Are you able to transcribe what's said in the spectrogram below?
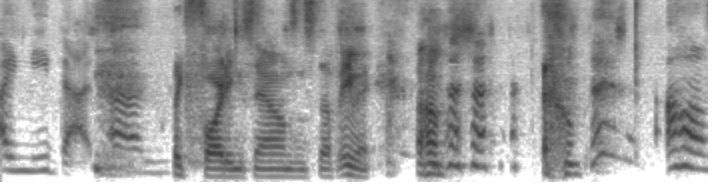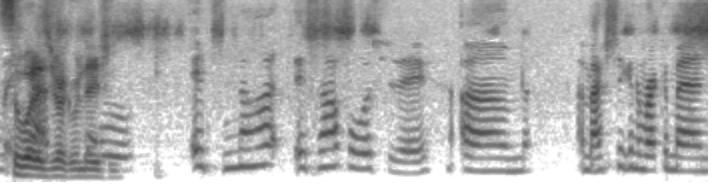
I need that. Um, like farting sounds and stuff. Anyway, um, um, um, So what is yes, your recommendation? so it's not. It's not Polish today. Um, I'm actually going to recommend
